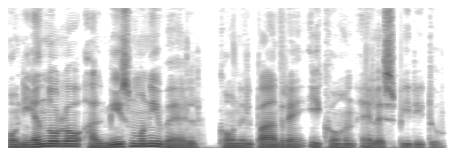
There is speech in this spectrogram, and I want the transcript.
poniéndolo al mismo nivel con el Padre y con el Espíritu.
